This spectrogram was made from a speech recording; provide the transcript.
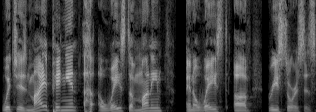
which is, in my opinion, a waste of money and a waste of resources.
